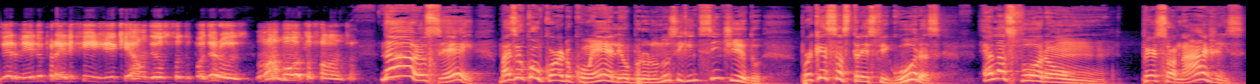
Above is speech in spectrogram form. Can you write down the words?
vermelho para ele fingir que é um deus todo-poderoso. Numa boa, tô falando, tá? Não, eu sei. Mas eu concordo com ele, o Bruno, no seguinte sentido. Porque essas três figuras, elas foram personagens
